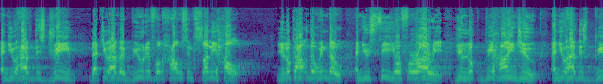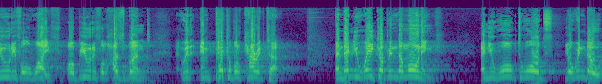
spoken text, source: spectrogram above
and you have this dream that you have a beautiful house in Solihull. You look out the window and you see your Ferrari. You look behind you and you have this beautiful wife or beautiful husband with impeccable character. And then you wake up in the morning and you walk towards your window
